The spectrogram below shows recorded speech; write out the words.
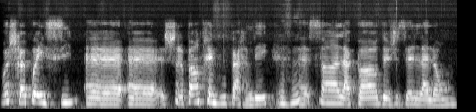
Moi, je ne serais pas ici. Euh, euh, je ne serais pas en train de vous parler mm-hmm. euh, sans l'apport de Gisèle Lalonde.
